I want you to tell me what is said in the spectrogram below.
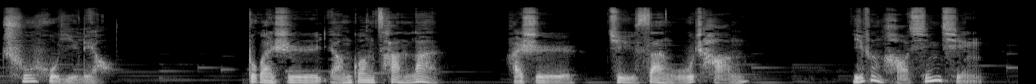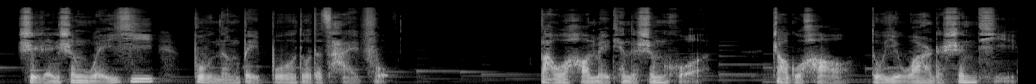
出乎意料。不管是阳光灿烂，还是聚散无常，一份好心情，是人生唯一不能被剥夺的财富。把握好每天的生活，照顾好。独一无二的身体，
